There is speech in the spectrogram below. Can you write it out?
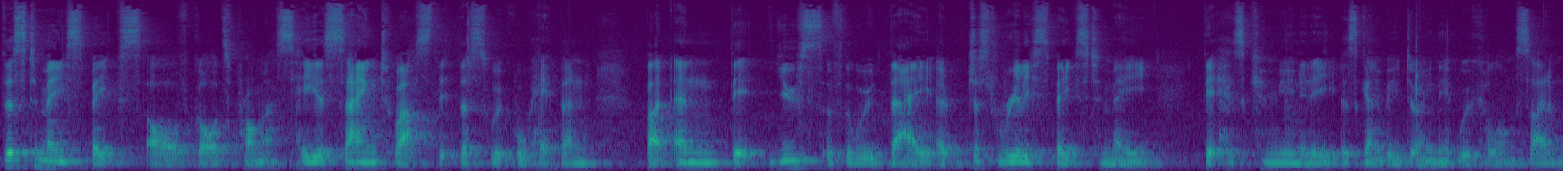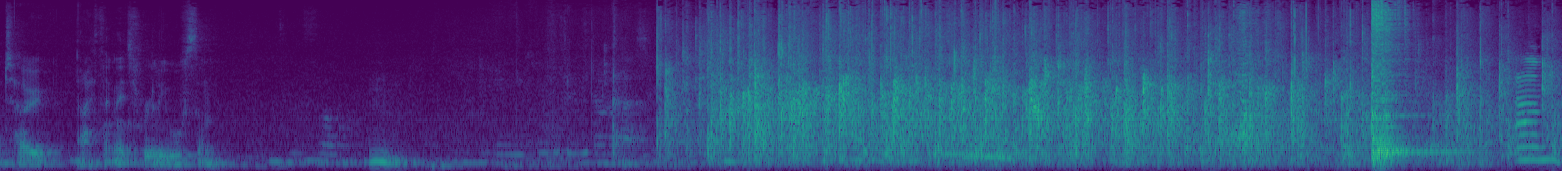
This to me speaks of God's promise. He is saying to us that this work will happen, but in that use of the word they, it just really speaks to me that his community is going to be doing that work alongside him too. And I think that's really awesome. Mm. Um,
